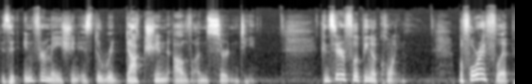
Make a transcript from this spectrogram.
is that information is the reduction of uncertainty. Consider flipping a coin. Before I flip,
